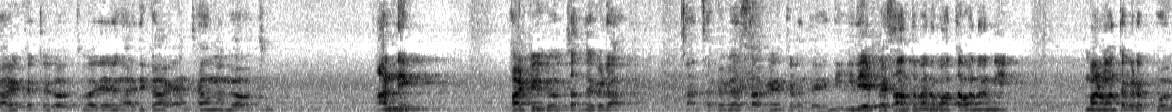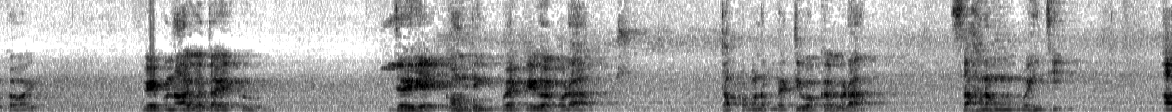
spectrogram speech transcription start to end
కార్యకర్తలు కావచ్చు అదేవిధంగా అధికార యంత్రాంగం కావచ్చు అన్ని పార్టీలు కావచ్చు అందరూ కూడా చాలా చక్కగా సహకరించడం జరిగింది. ఇదే ప్రశాంతమైన వాతావరణాన్ని మనం అంతా కూడా కోరుకోవాలి. రేపు నాలుగో తారీఖు జరిగే కౌంటింగ్ ప్రక్రియగా కూడా తప్పకుండా ప్రతి ఒక్కరు కూడా సహనం వహించి ఆ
